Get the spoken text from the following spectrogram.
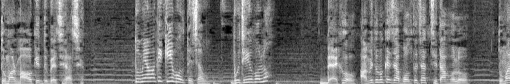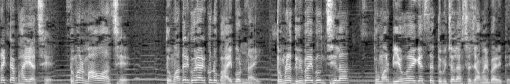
তোমার মাও কিন্তু বেঁচে আছে। তুমি আমাকে কি বলতে চাও? বুঝিয়ে বলো। দেখো আমি তোমাকে যা বলতে চাচ্ছি তা হলো তোমার একটা ভাই আছে তোমার মাও আছে তোমাদের ঘরে আর কোনো ভাই বোন নাই। তোমরা দুই ভাই বোন ছিলা তোমার বিয়ে হয়ে গেছে তুমি চলে আসছো জামাইর বাড়িতে।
